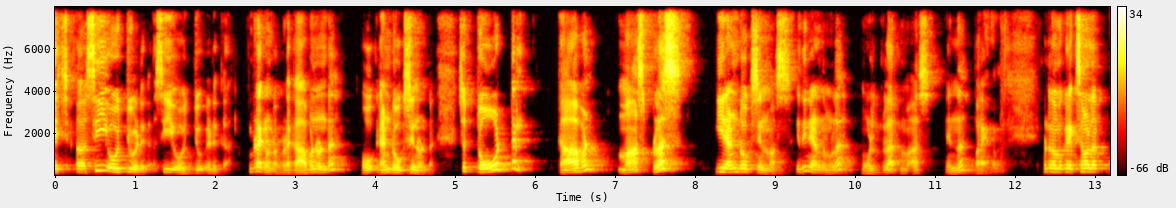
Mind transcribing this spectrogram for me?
എച്ച് സി ഒ ടു എടുക്കുക. സി ഒ ടു എടുക്കുക. ഇവിടെ കണ്ടോ? ഇവിടെ കാർബൺ ഉണ്ട്. ഓ രണ്ട് ഓക്സിജൻ ഉണ്ട്. So total carbon mass plus ഈ രണ്ട് ഓക്സിജൻ മാസ് ഇതിനെയാണ് നമ്മൾ മോളിക്കുലാർ മാസ് എന്ന് പറയുന്നത്. ഇവിടെ നമുക്ക് എക്സാമ്പിൾ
